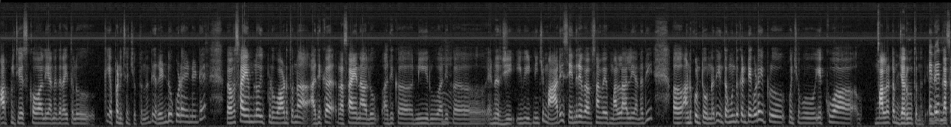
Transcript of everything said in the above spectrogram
మార్పులు చేసుకోవాలి అనేది రైతులు ఎప్పటి నుంచో చెప్తున్నారు అంటే రెండు కూడా ఏంటంటే వ్యవసాయంలో ఇప్పుడు వాడుతున్న అధిక రసాయనాలు అధిక నీరు అధిక ఎనర్జీ ఈ వీటి నుంచి మారి సేంద్రియ వ్యవసాయం వైపు మళ్ళాలి అన్నది అనుకుంటూ ఉన్నది. ఇంతకు ముందు కంటే కూడా ఇప్పుడు కొంచెము ఎక్కువ మళ్ళటం జరుగుతున్నది. గత.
